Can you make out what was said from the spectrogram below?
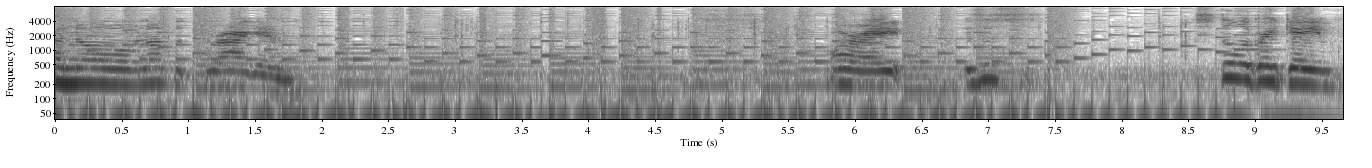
Oh no, not the dragon. Alright, this is still a great game.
